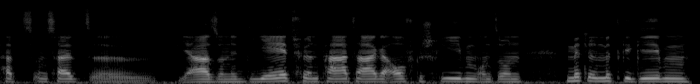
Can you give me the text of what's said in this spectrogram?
hat uns halt äh, ja so eine Diät für ein paar Tage aufgeschrieben und so ein Mittel mitgegeben,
